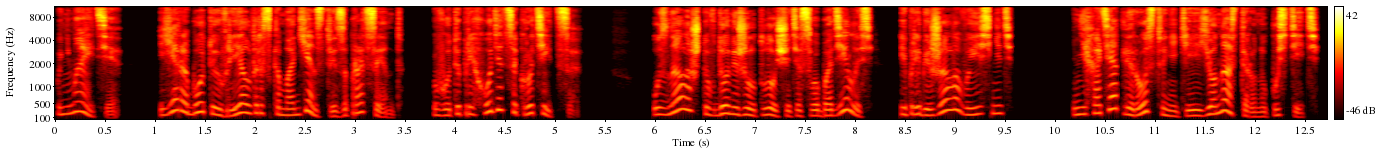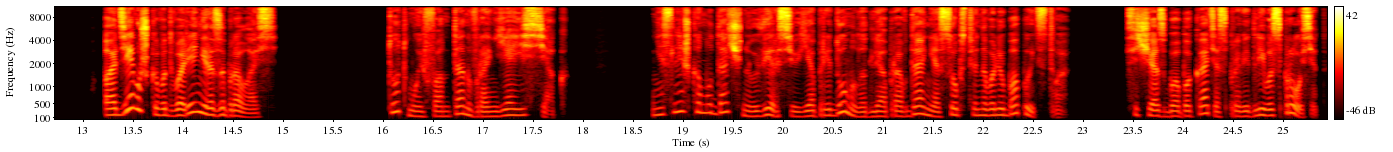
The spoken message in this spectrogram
«Понимаете, я работаю в риэлторском агентстве за процент, вот и приходится крутиться. Узнала, что в доме жилплощадь освободилась, и прибежала выяснить, не хотят ли родственники ее на сторону пустить. А девушка во дворе не разобралась. Тут мой фонтан вранья иссяк. Не слишком удачную версию я придумала для оправдания собственного любопытства — Сейчас баба Катя справедливо спросит.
